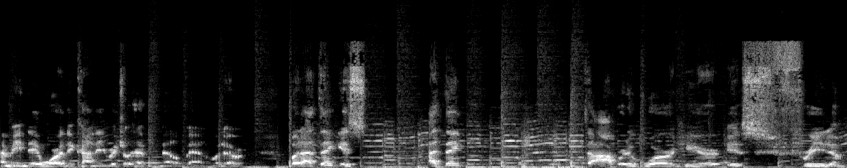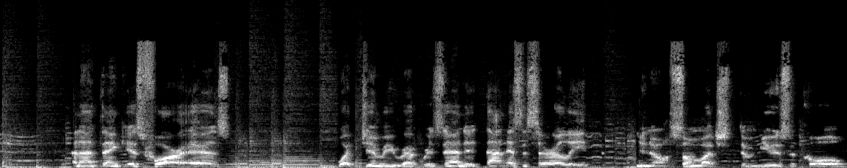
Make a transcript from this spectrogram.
I mean, they were the kind of original heavy metal band, or whatever. But I think it's, I think the operative word here is freedom, and I think as far as what Jimi represented, not necessarily you know, so much the musical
